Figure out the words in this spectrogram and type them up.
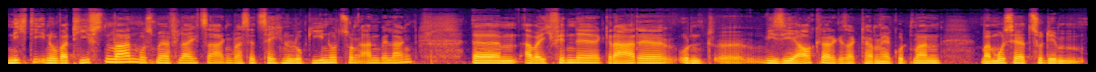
nicht die innovativsten waren, muss man ja vielleicht sagen, was jetzt Technologienutzung anbelangt. Ähm, aber ich finde gerade, und äh, wie Sie ja auch gerade gesagt haben, Herr Gutmann, man muss ja zu dem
